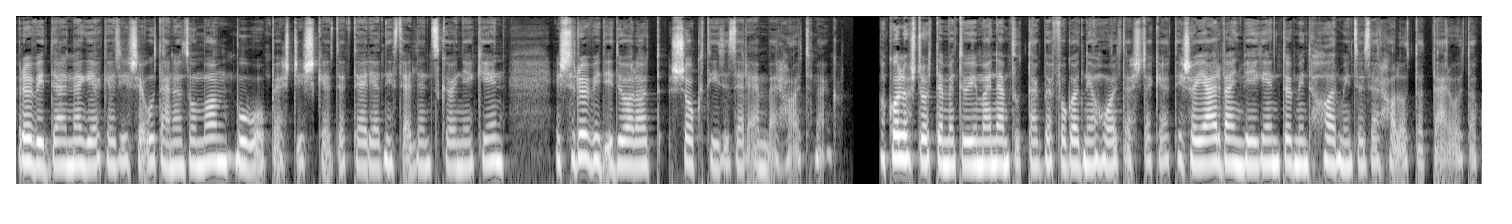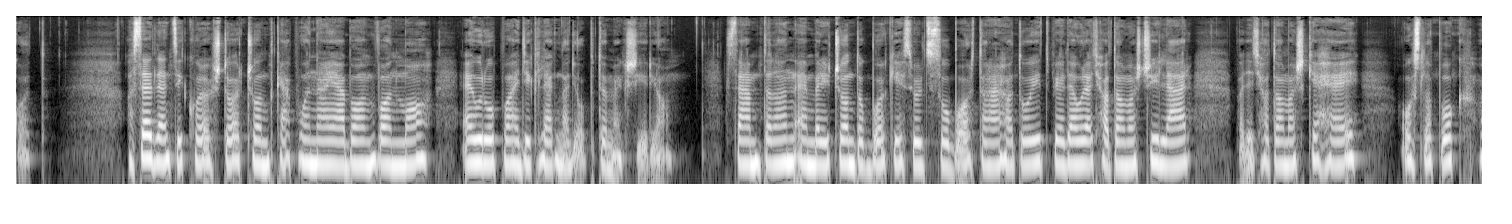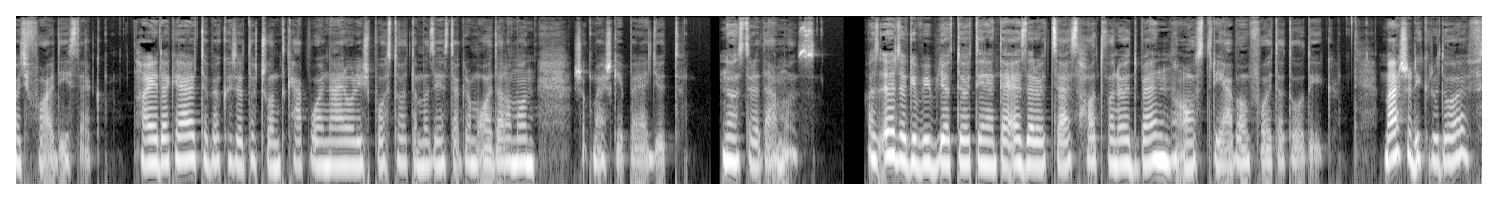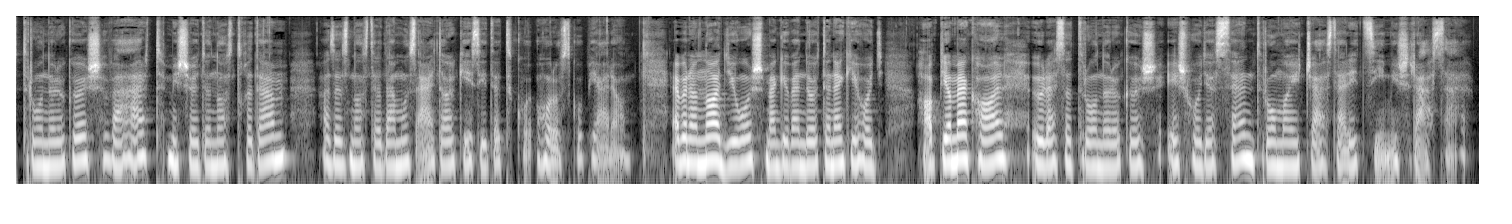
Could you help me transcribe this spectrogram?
Röviddel megérkezése után azonban Bubópest is kezdett terjedni Szedlenc környékén, és rövid idő alatt sok tízezer ember halt meg. A kolostor temetői már nem tudták befogadni a holtesteket, és a járvány végén több mint 30 ezer halottat tároltak ott. A Szedlenci kolostor csontkápolnájában van ma Európa egyik legnagyobb tömegsírja. Számtalan emberi csontokból készült szobor található itt, például egy hatalmas csillár, vagy egy hatalmas kehely, oszlopok vagy faldíszek. Ha érdekel, többek között a csontkápolnáról is posztoltam az Instagram oldalamon, sok más képpel együtt. Nostradamus az ördögi biblia története 1565-ben Ausztriában folytatódik. Második Rudolf, trónörökös, várt Michel de Nostradam, azaz Nostradamus által készített horoszkópjára. Ebben a nagy jós megjövendölte neki, hogy ha apja meghal, ő lesz a trónörökös, és hogy a szent római császári cím is rászáll.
